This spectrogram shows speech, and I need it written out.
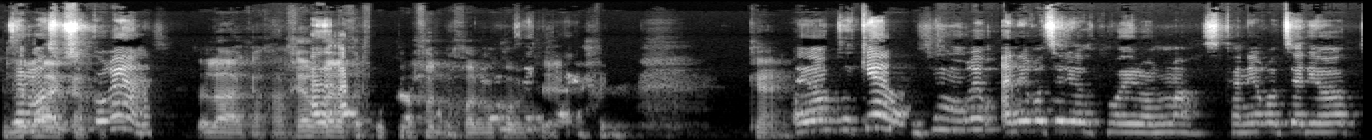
זה, זה לא משהו שקורה. זה לא היה ככה, החבר'ה האלה חטפו כאפות בכל מקום ש... כן. היום זה כן, אנשים אומרים, אני רוצה להיות כמו אילון מאסק, אני רוצה להיות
